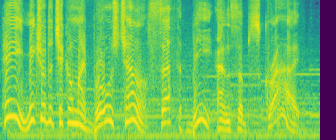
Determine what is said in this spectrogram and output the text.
Hey, make sure to check out my bro's channel, Seth B, and subscribe.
